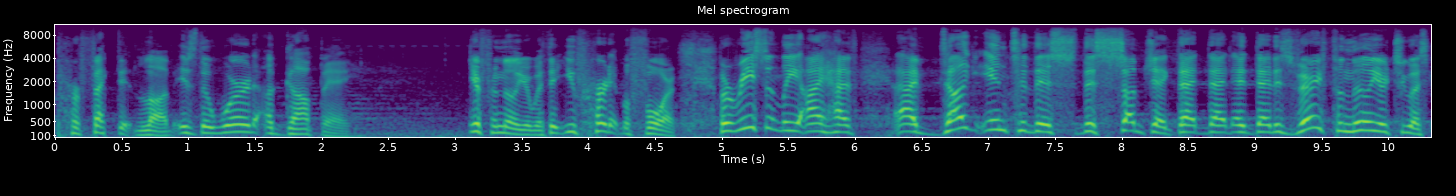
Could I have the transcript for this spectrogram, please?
perfected love, is the word agape. You're familiar with it. You've heard it before. But recently I have I've dug into this, this subject that, that, that is very familiar to us.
